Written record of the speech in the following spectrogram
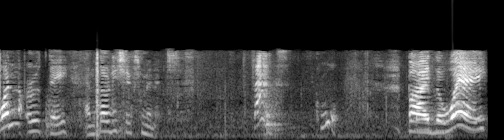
one Earth day and 36 minutes. Thanks. Cool. By the way,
